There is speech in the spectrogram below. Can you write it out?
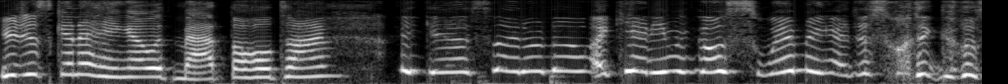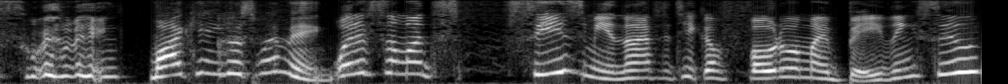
You're just gonna hang out with Matt the whole time. I guess I don't know. I can't even go swimming. I just want to go swimming. Why can't you go swimming? What if someone s- sees me and then I have to take a photo in my bathing suit?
